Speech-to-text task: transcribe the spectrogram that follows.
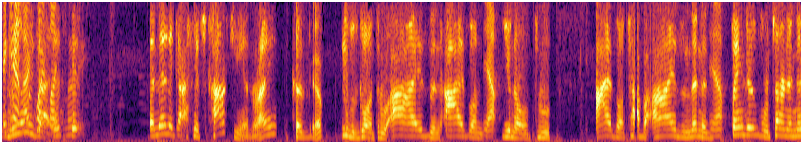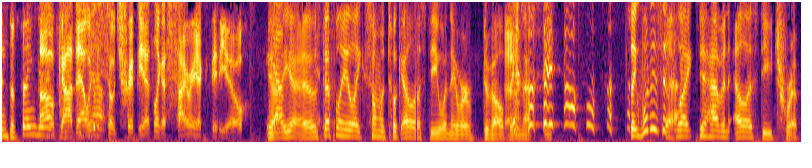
again I quite got- like the movie. it- and then it got Hitchcockian, right? Because Yep. he was going through eyes and eyes on, Yep. you know, through eyes on top of eyes, and then the Yep. fingers were turning into fingers. Oh god, that was Yeah. just so trippy. That's like a Cyriak video. Yeah, Yeah. yeah. It was definitely like someone took LSD when they were developing that. scene. It's like, what is it Yeah. like to have an LSD trip?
